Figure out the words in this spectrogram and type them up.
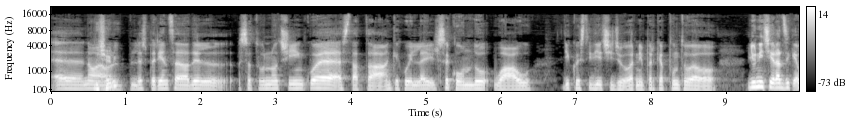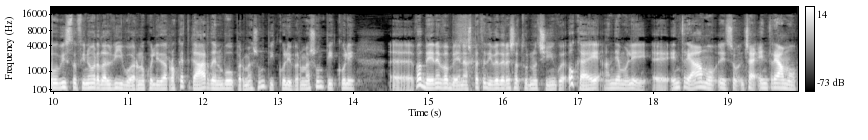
Eh, no, Dicevi? l'esperienza del Saturno 5 è stata anche quella, il secondo wow di questi dieci giorni, perché appunto gli unici razzi che avevo visto finora dal vivo erano quelli del Rocket Garden, boh, per me sono piccoli, per me sono piccoli, Eh, va bene, va bene, aspetta di vedere Saturno 5, ok, andiamo lì, eh, entriamo, insomma, cioè entriamo,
